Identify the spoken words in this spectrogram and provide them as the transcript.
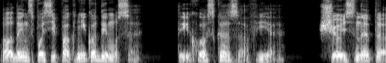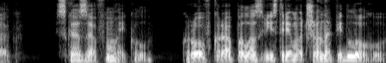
Один з посіпак Нікодимуса, тихо сказав я. Щось не так, сказав Майкл. Кров крапала з вістря меча на підлогу.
